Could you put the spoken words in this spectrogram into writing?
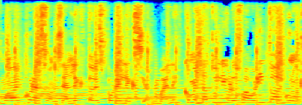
mueva el corazón, sean lectores por elección, ¿vale? Comenta tu libro favorito, alguno que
